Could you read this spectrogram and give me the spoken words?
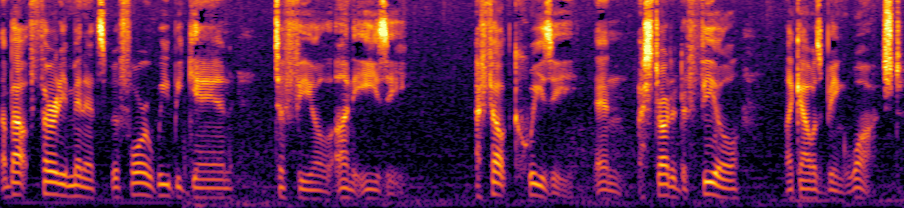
about 30 minutes before we began to feel uneasy. I felt queasy and I started to feel like I was being watched.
